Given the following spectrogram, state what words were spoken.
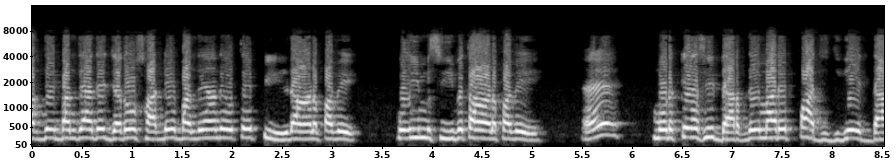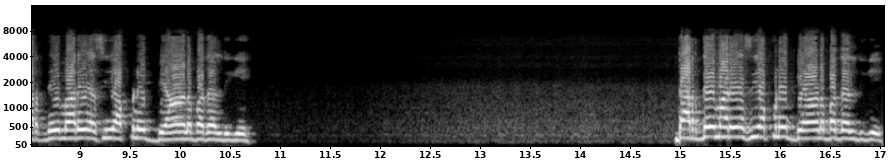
ਆਪਦੇ ਬੰਦਿਆਂ ਦੇ, ਜਦੋਂ ਸਾਡੇ ਬੰਦਿਆਂ ਦੇ ਉੱਤੇ ਭੀੜ ਆਣ ਪਵੇ, ਕੋਈ ਮੁਸੀਬਤ ਆਣ ਪਵੇ, ਹੈ? ਮੁੜ ਕੇ ਅਸੀਂ ਡਰਦੇ ਮਾਰੇ, ਭੱਜ ਜੀਏ ਡਰਦੇ ਮਾਰੇ, ਅਸੀਂ ਆਪਣੇ ਬਿਆਨ ਬਦਲ ਦਈਏ। ਡਰਦੇ ਮਾਰੇ, ਅਸੀਂ ਆਪਣੇ ਬਿਆਨ ਬਦਲ ਦਈਏ।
